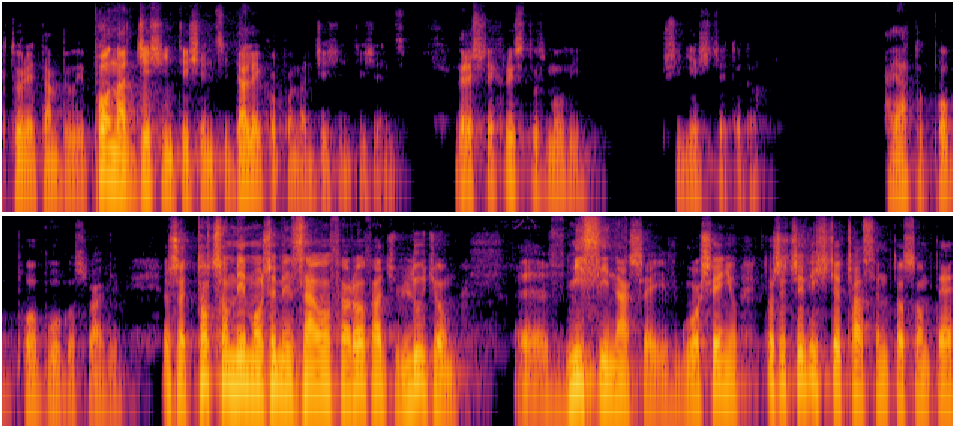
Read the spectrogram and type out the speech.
które tam były. Ponad 10 tysięcy, daleko ponad 10 tysięcy. Wreszcie Chrystus mówi: przynieście to do. A ja to pobłogosławię. Że to, co my możemy zaoferować ludziom e, w misji naszej, w głoszeniu, to rzeczywiście czasem to są te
